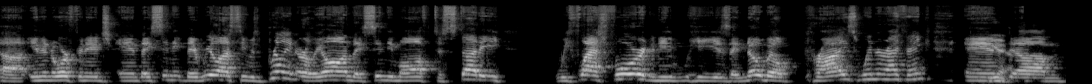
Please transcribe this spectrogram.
uh, in an orphanage, and they send him, they realized he was brilliant early on. They send him off to study. We flash forward, and he he is a Nobel Prize winner, I think, and. Um,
